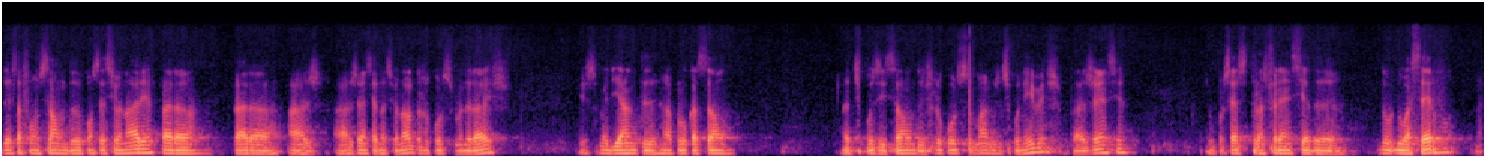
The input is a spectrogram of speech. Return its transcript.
desta função de concessionária para, para a, a Agência Nacional de Recursos Minerais, isso mediante a colocação à disposição dos recursos humanos disponíveis para a agência, o processo de transferência de do, do acervo, né?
